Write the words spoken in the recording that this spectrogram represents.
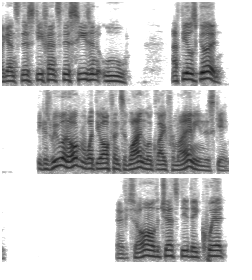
against this defense this season. Ooh, that feels good because we went over what the offensive line looked like for Miami in this game. And if you say, oh, the Jets did, they quit,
